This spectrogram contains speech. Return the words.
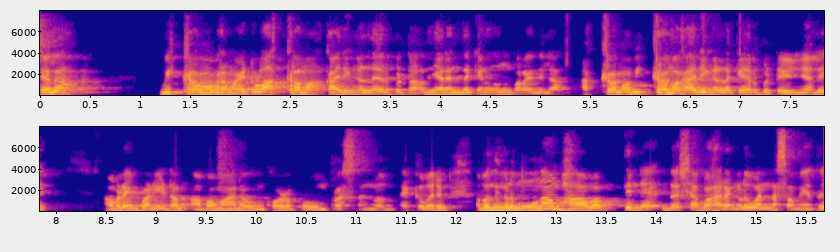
ചില വിക്രമപരമായിട്ടുള്ള അക്രമ കാര്യങ്ങളിൽ ഏർപ്പെട്ട അത് ഞാൻ എന്തൊക്കെയാണെന്നൊന്നും പറയുന്നില്ല. അക്രമ വിക്രമ കാര്യങ്ങളിലൊക്കെ ഏർപ്പെട്ട് കഴിഞ്ഞാൽ അവിടെയും പണിയിടാം. അപമാനവും കുഴപ്പവും പ്രശ്നങ്ങളും ഒക്കെ വരും. അപ്പൊ നിങ്ങൾ മൂന്നാം ഭാവത്തിന്റെ ദശാപഹാരങ്ങൾ വന്ന സമയത്ത്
